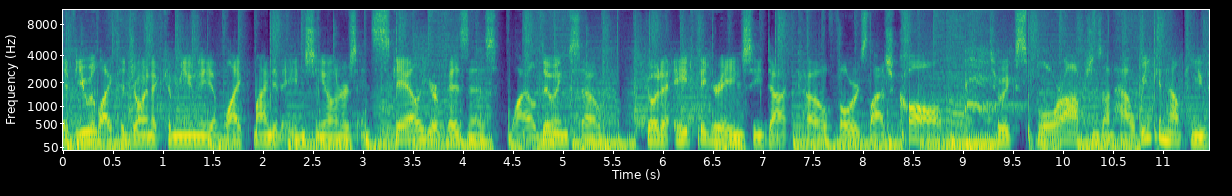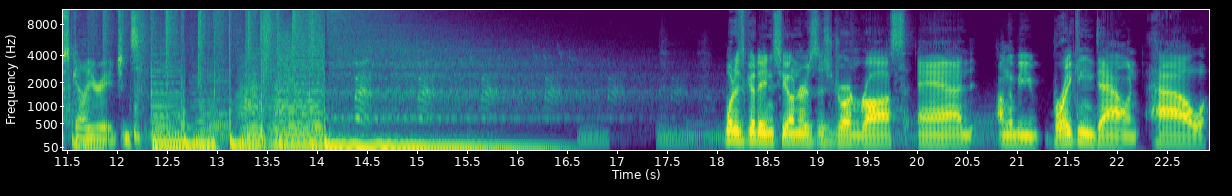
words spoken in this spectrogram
If you would like to join a community of like minded agency owners and scale your business while doing so, go to eightfigureagency.co forward slash call to explore options on how we can help you scale your agency. What is good, agency owners? This is Jordan Ross, and I'm going to be breaking down how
